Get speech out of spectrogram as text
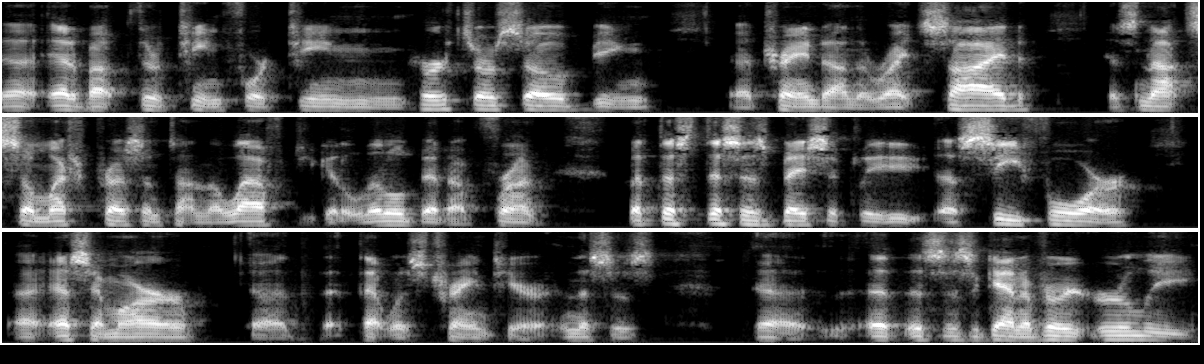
uh, at about 13, 14 hertz or so, being uh, trained on the right side. It's not so much present on the left. You get a little bit up front, but this this is basically a C4 SMR uh, that, that, was trained here. And this is uh, uh this is again a very early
